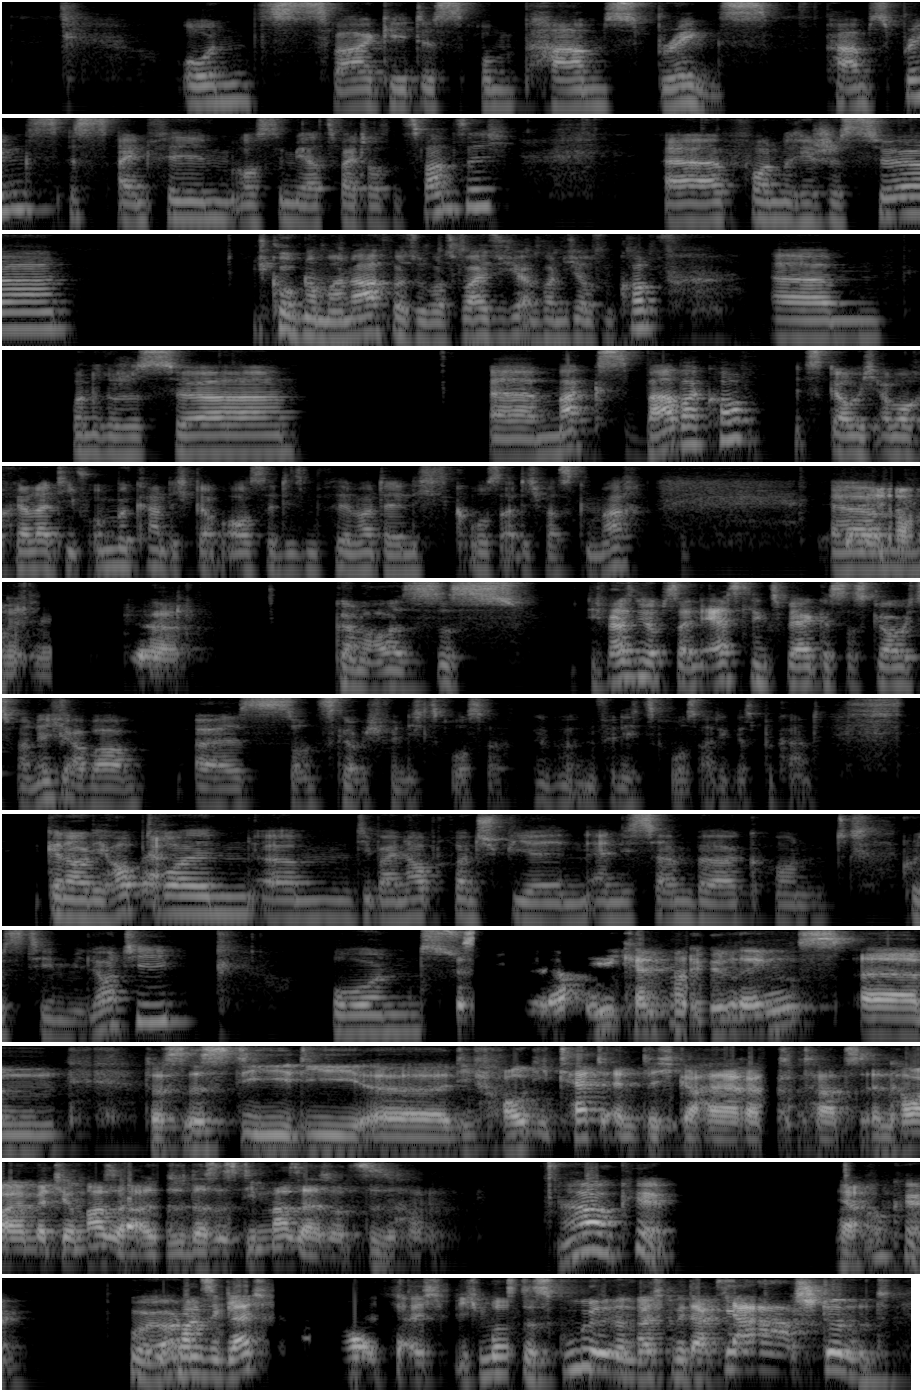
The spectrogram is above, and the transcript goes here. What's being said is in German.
Und zwar geht es um Palm Springs. Palm Springs ist ein Film aus dem Jahr 2020 äh, von Regisseur. Ich gucke nochmal nach, weil sowas weiß ich einfach nicht aus dem Kopf. Ähm, von Regisseur äh, Max Barbakow. Ist, glaube ich, aber auch relativ unbekannt. Ich glaube, außer diesem Film hat er nicht großartig was gemacht. Ähm, auch nicht gehört. Genau, es ist. Ich weiß nicht, ob es sein Erstlingswerk ist, das glaube ich zwar nicht, aber äh, ist sonst, glaube ich, für nichts, Große, für nichts Großartiges bekannt. Genau, die Hauptrollen, ja. ähm, die beiden Hauptrollen spielen Andy Samberg und Christine Milotti. Und die kennt man übrigens. Ähm, das ist die, die, äh, die Frau, die Ted endlich geheiratet hat in How I Met Your Mother. Also das ist die Mother sozusagen. Ah, okay. Ja. Okay. Cool. Ja. Haben sie gleich. Ich, ich, ich musste es googeln und habe ich mir gedacht, ja, stimmt.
